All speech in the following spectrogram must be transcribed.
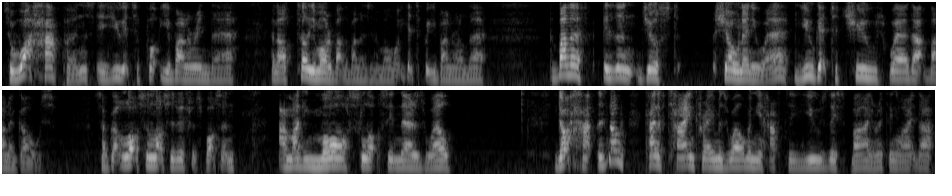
So what happens is you get to put your banner in there, and I'll tell you more about the banners in a moment. You get to put your banner on there. The banner isn't just shown anywhere. You get to choose where that banner goes. So I've got lots and lots of different spots, and I'm adding more slots in there as well. You don't have. There's no kind of time frame as well when you have to use this by or anything like that.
